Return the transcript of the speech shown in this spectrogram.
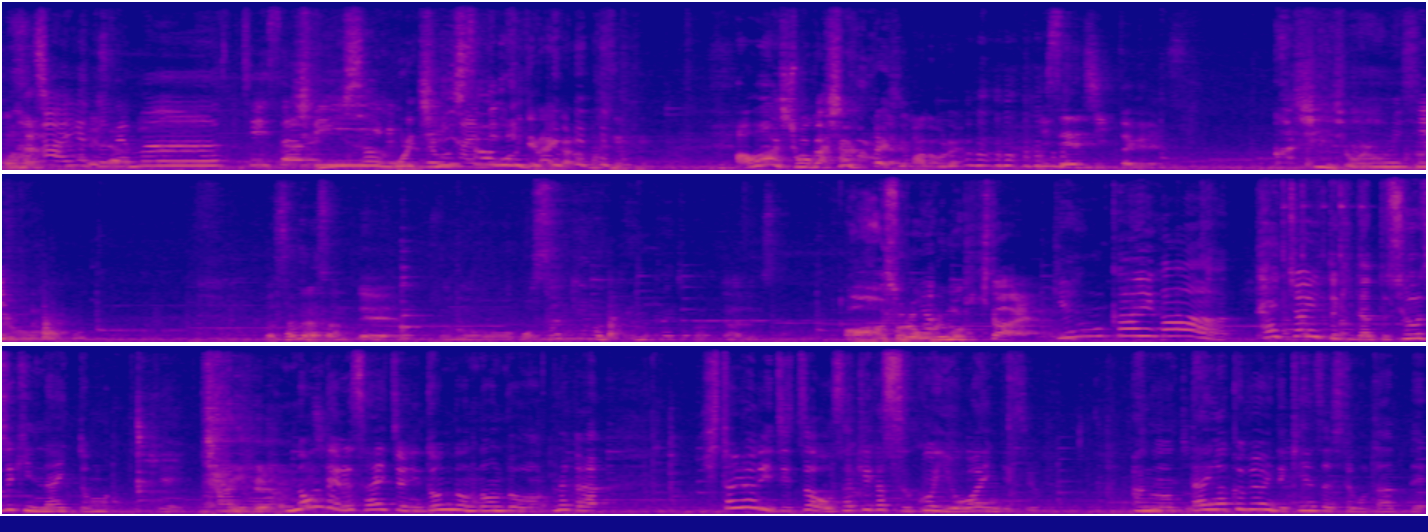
あありがとうございます。チェイサーチビー俺チェイサー伸びてないから。泡消化したぐらいですよまだ俺。2センチいったぐらいですおかしいでしょ俺あ美味しい。さくらさんってそのお酒の限界とかってあるんですか？ああそれ俺も聞きたい。限界が体調いい時だと正直ないと思っててあの飲んでる最中にどんどんどんどんなんか人より実はお酒がすごい弱いんですよ。あの大学病院で検査したことあって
